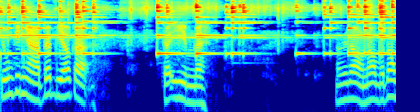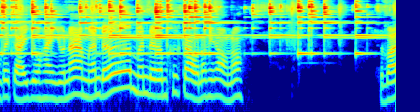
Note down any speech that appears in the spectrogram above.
จุงกินหญ้าแป๊บเดียวกะกะอิ่มเลยนะพี่น้องเนาะบ่ต้องไปไกลอยู่ให้อยู่หน้าเหมือนเดิมเหมือนเดิมคือเก่าเนาะพี่น้องเนาะสบาย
